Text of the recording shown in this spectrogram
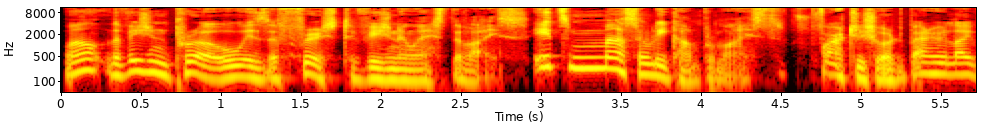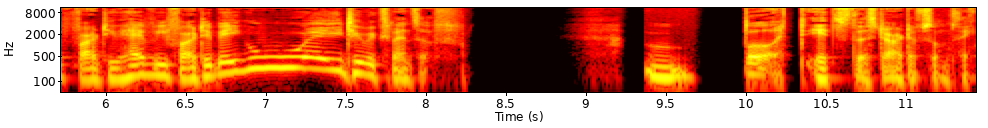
Well, the Vision Pro is the first Vision OS device. It's massively compromised. Far too short battery life, far too heavy, far too big, way too expensive. But it's the start of something.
